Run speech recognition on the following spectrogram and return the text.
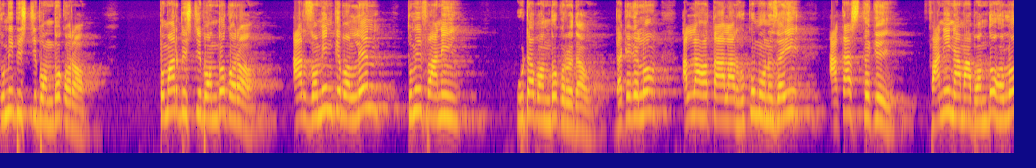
তুমি বৃষ্টি বন্ধ করো। তোমার বৃষ্টি বন্ধ করো। আর জমিনকে বললেন, তুমি পানি উটা বন্ধ করে দাও। দেখা গেল, আল্লাহ তালার হুকুম অনুযায়ী আকাশ থেকে পানি নামা বন্ধ হলো।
